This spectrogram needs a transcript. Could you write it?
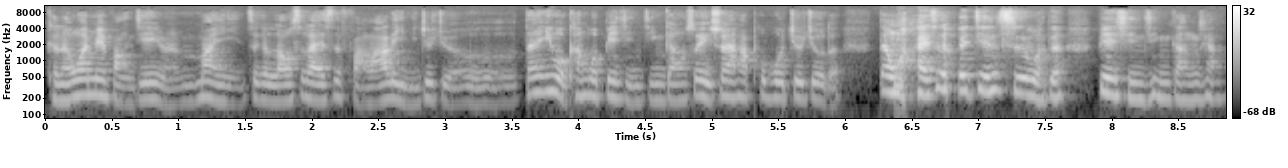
可能外面坊间有人卖你这个劳斯莱斯、法拉利，你就觉得呃，但因为我看过变形金刚，所以虽然它破破旧旧的，但我还是会坚持我的变形金刚这样，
